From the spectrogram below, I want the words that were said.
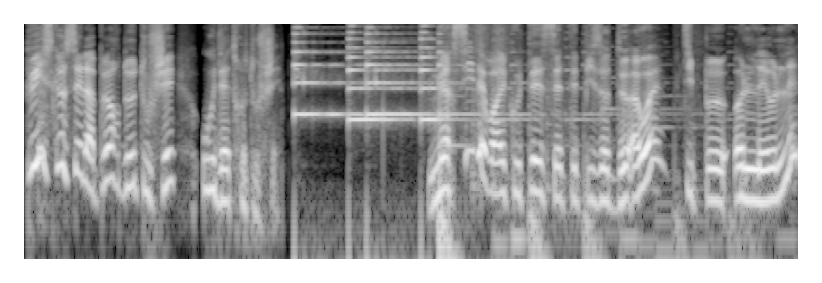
puisque c'est la peur de toucher ou d'être touché. Merci d'avoir écouté cet épisode de Ah ouais, petit peu olé olé.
